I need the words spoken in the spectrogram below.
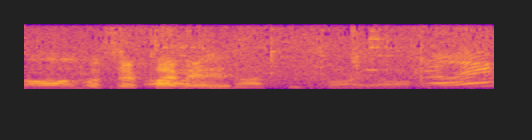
Oh, almost there. Five Oh, minutes. Not too far at all. Really?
